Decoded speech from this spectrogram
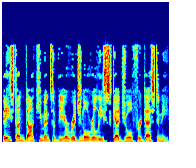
Based on documents of the original release schedule for Destiny,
